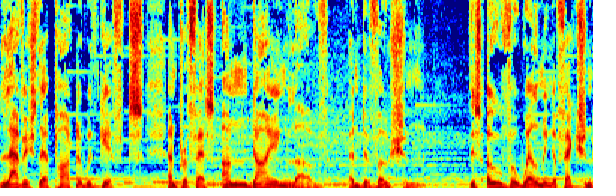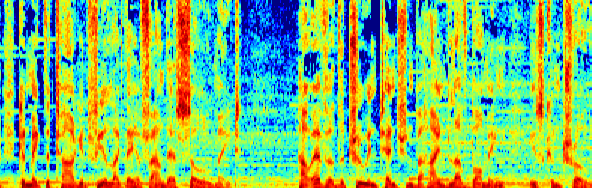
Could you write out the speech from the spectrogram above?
lavish their partner with gifts, and profess undying love and devotion. This overwhelming affection can make the target feel like they have found their soulmate. However, the true intention behind love bombing is control.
